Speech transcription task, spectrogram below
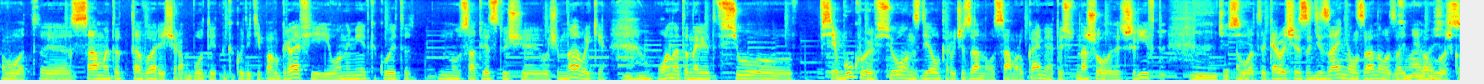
Вот. Э, сам этот товарищ работает на какой-то типографии, и он имеет какое-то, ну, соответствующие, в общем, навыки. Угу. Он это наряд всю все буквы, все он сделал, короче, заново сам руками, то есть нашел этот шрифт, mm, вот, и, короче, задизайнил заново заднюю обложку.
